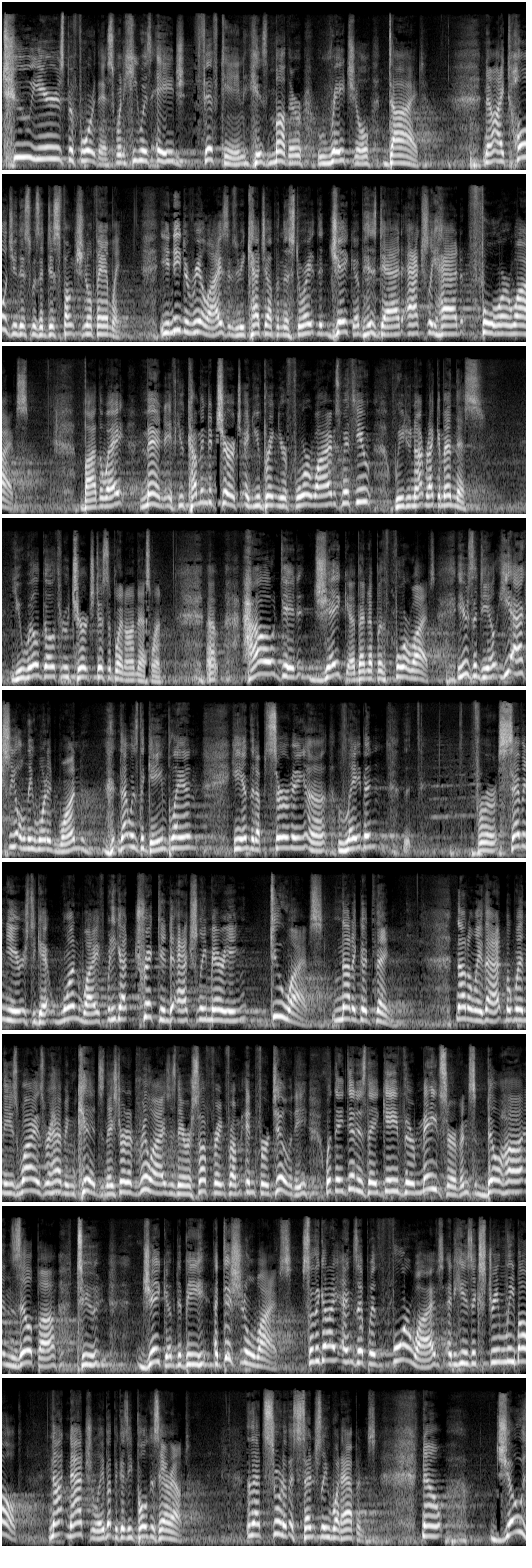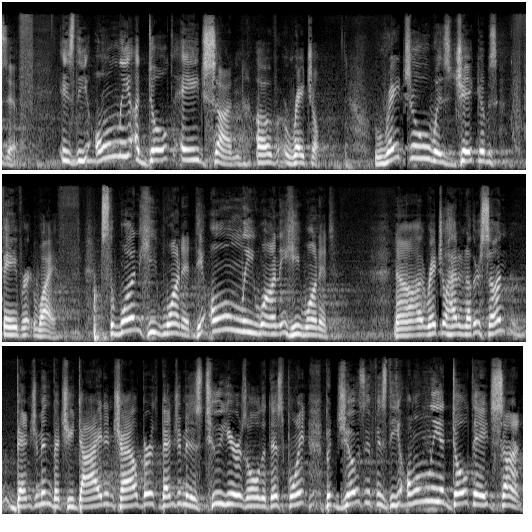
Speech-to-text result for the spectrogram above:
Two years before this, when he was age 15, his mother, Rachel, died. Now, I told you this was a dysfunctional family. You need to realize, as we catch up in the story, that Jacob, his dad, actually had four wives. By the way, men, if you come into church and you bring your four wives with you, we do not recommend this. You will go through church discipline on this one. Uh, how did Jacob end up with four wives? Here's the deal he actually only wanted one, that was the game plan. He ended up serving uh, Laban for seven years to get one wife, but he got tricked into actually marrying two wives. Not a good thing. Not only that, but when these wives were having kids and they started to realize as they were suffering from infertility, what they did is they gave their maidservants, Bilhah and Zilpah, to Jacob to be additional wives. So the guy ends up with four wives and he is extremely bald. Not naturally, but because he pulled his hair out. That's sort of essentially what happens. Now, Joseph is the only adult age son of Rachel. Rachel was Jacob's favorite wife. It's the one he wanted, the only one he wanted. Now, uh, Rachel had another son, Benjamin, but she died in childbirth. Benjamin is two years old at this point, but Joseph is the only adult age son.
